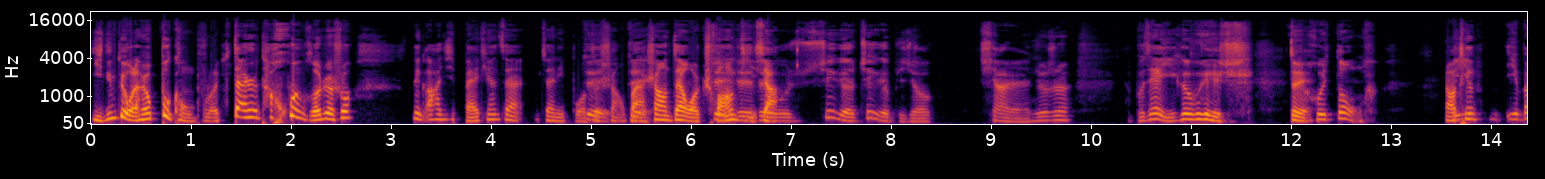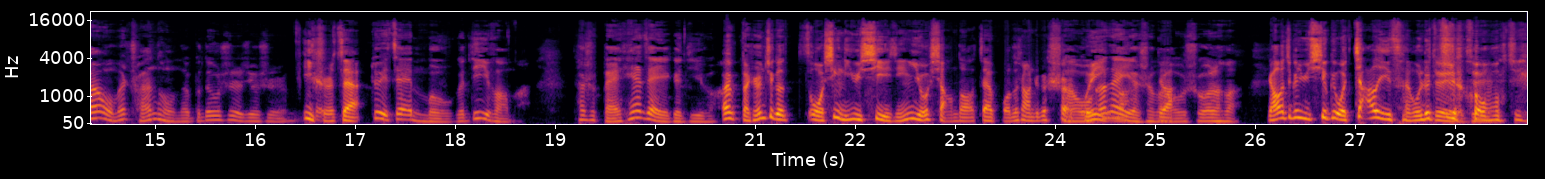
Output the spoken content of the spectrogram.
已经对我来说不恐怖了，但是它混合着说，那个阿姨白天在在你脖子上，晚上在我床底下。这个这个比较吓人，就是不在一个位置，对会动。然后听一一般我们传统的不都是就是一直在，对在某个地方嘛？他是白天在一个地方。而本身这个我心理预期已经有想到在脖子上这个事儿啊，我刚才也是嘛，？我说了嘛，然后这个预期给我加了一层，我就对巨恐怖。这个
